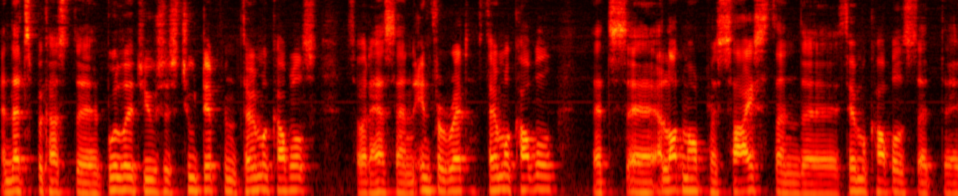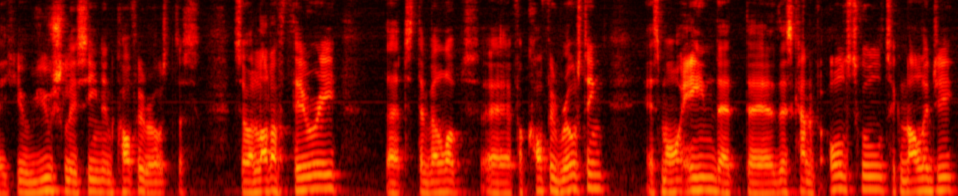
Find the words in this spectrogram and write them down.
And that's because the bullet uses two different thermocouples. So it has an infrared thermocouple that's a lot more precise than the thermocouples that you usually seen in coffee roasters. So a lot of theory that's developed for coffee roasting is more aimed at uh, this kind of old school technology,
